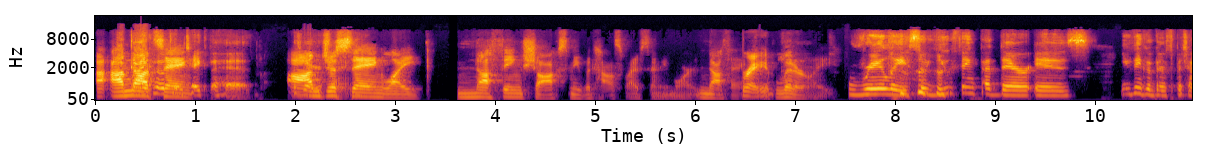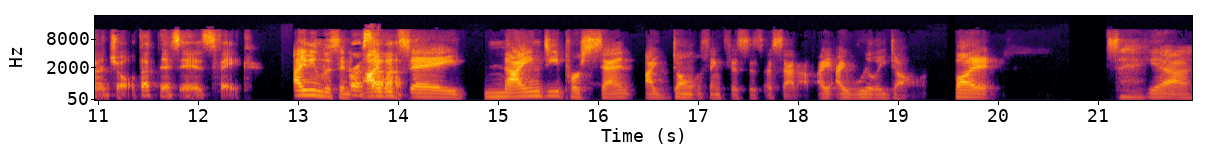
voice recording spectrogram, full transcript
I- i'm not Geico saying take the hit. I'm just saying. saying, like, nothing shocks me with housewives anymore. Nothing. Right. Literally. Really? So you think that there is you think that there's potential that this is fake? I mean, listen, I would say 90%. I don't think this is a setup. I, I really don't. But yeah,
